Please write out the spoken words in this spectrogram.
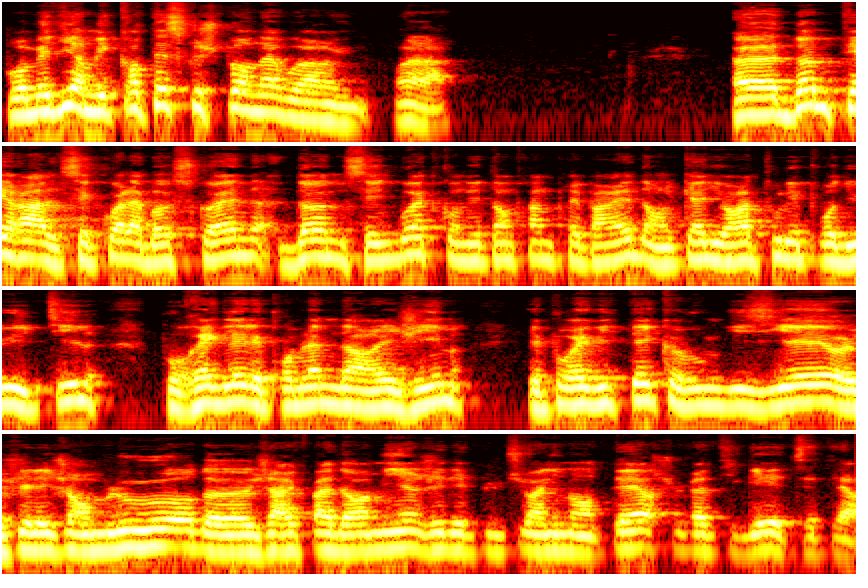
pour me dire mais quand est-ce que je peux en avoir une? Voilà. Euh, Dom Terral, c'est quoi la box Cohen? Dom, c'est une boîte qu'on est en train de préparer dans laquelle il y aura tous les produits utiles pour régler les problèmes d'un régime et pour éviter que vous me disiez euh, j'ai les jambes lourdes, j'arrive pas à dormir, j'ai des pulsions alimentaires, je suis fatigué, etc.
